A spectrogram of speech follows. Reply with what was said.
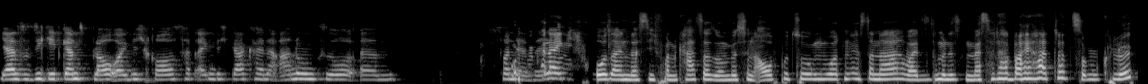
Ja, also sie geht ganz blauäugig raus, hat eigentlich gar keine Ahnung so ähm, von Und der Welt. kann eigentlich froh sein, dass sie von Kassa so ein bisschen aufgezogen worden ist danach, weil sie zumindest ein Messer dabei hatte, zum Glück.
